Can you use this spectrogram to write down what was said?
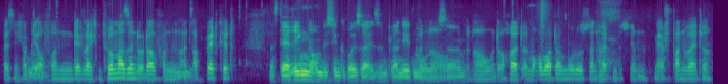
Ich weiß nicht, ob die genau. auch von der gleichen Firma sind oder von mhm. als Upgrade-Kit. Dass der Ring noch ein bisschen größer ist im Planetenmodus. Genau, ja. genau. und auch halt im Roboter-Modus dann halt ein bisschen mehr Spannweite.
